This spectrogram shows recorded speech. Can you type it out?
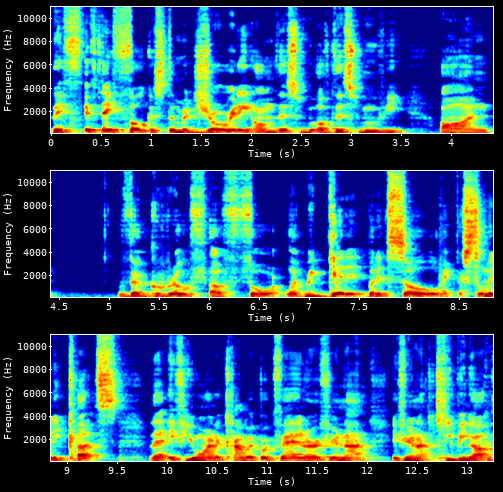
they if they focus the majority on this of this movie on the growth of Thor. Like we get it, but it's so like there's so many cuts that if you aren't a comic book fan or if you're not if you're not keeping up,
